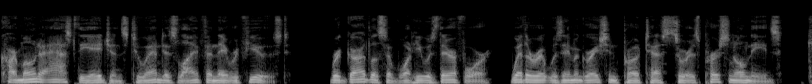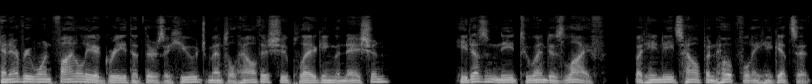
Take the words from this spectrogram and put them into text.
Carmona asked the agents to end his life and they refused. Regardless of what he was there for, whether it was immigration protests or his personal needs, can everyone finally agree that there's a huge mental health issue plaguing the nation? He doesn't need to end his life, but he needs help and hopefully he gets it.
